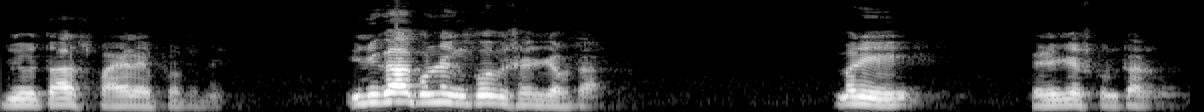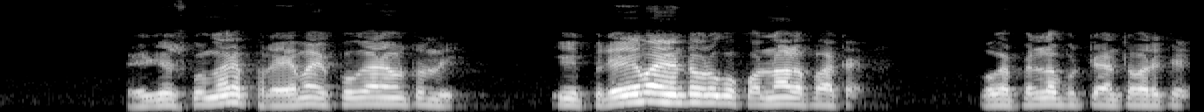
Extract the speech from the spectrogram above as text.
జీవితాలు స్పాయిల్ అయిపోతున్నాయి. ఇది కాకుండా ఇంకో విషయం చెబుతా మరి పెళ్ళి చేసుకుంటారు. పెళ్ళి చేసుకోగానే ప్రేమ ఎక్కువగానే ఉంటుంది. ఈ ప్రేమ ఎంతవరకు కొన్నాళ్ళ పాటే? ఒక పిల్ల పుట్టేంతవరకే.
